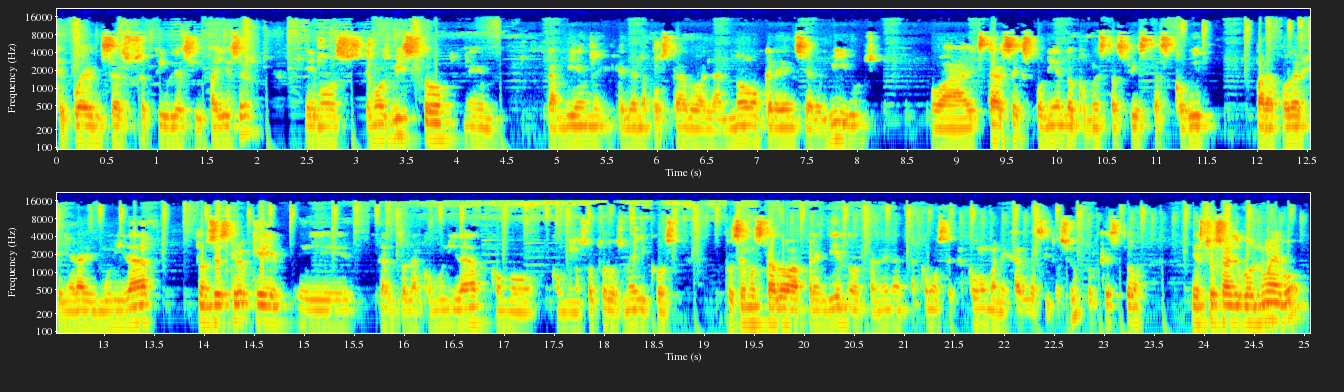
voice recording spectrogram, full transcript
que pueden ser susceptibles y fallecer. Hemos, hemos visto eh, también que le han apostado a la no creencia del virus o a estarse exponiendo como estas fiestas COVID para poder generar inmunidad. Entonces creo que eh, tanto la comunidad como, como nosotros los médicos pues hemos estado aprendiendo también a, cómo, a cómo manejar la situación, porque esto esto es algo nuevo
